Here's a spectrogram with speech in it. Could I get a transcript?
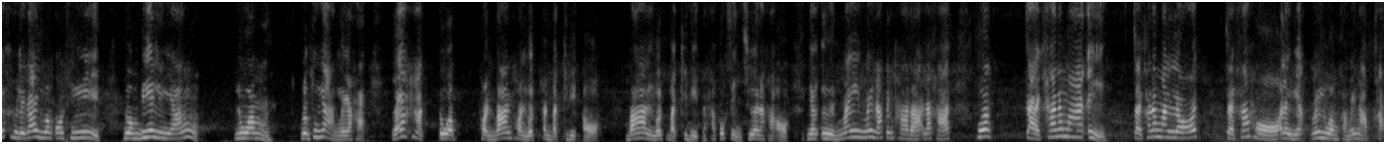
ก็คือรายได้รวม OT รวมเบี้ยเลี้ยง รวมรวมทุกอย่างเลยอะค่ะ และหักตัวผ่อนบ้านผ่อนรถผ่อนบัตรเครดิตออก บ้านรถบัตรเครดิตนะคะ พวกสินเชื่อนะคะออก อย่างอื่นไม่ไม่นับเป็นภาระนะคะ พวกจ่ายค่าน้ำมันเอ้จ่ายค่าน้ำมันรถจ่ายค่าหออะไรเงี้ยไม่รวมค่ะไม่นับค่ะ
